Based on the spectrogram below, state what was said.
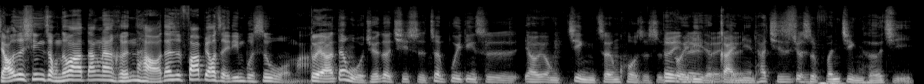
假如是新种的话，当然很好，但是发表者一定不是我嘛。对啊，但我觉得其实这不一定是要用竞争或者是对立的概念，它其实就是分进合集。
